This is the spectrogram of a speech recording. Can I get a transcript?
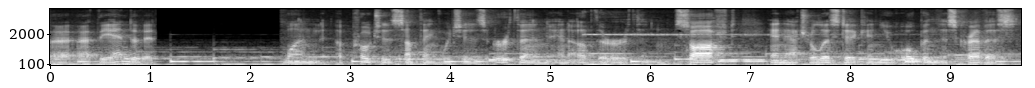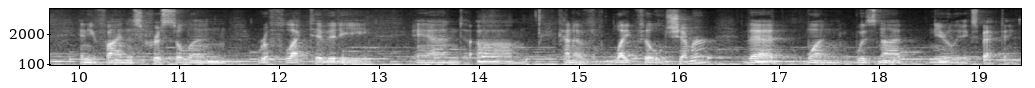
uh, at the end of it one approaches something which is earthen and of the earth and soft and naturalistic, and you open this crevice and you find this crystalline reflectivity and um, kind of light filled shimmer that one was not nearly expecting.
